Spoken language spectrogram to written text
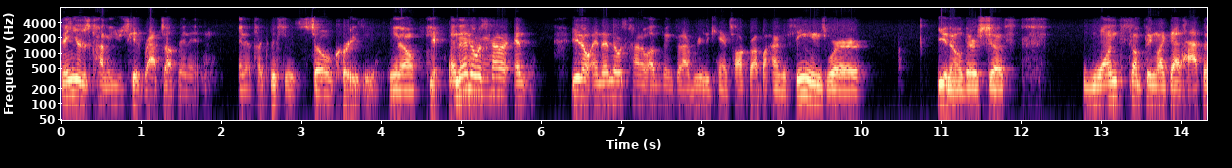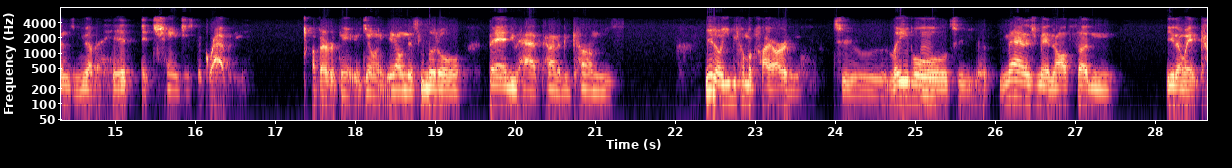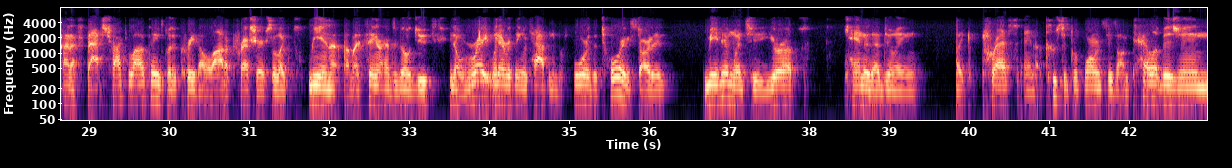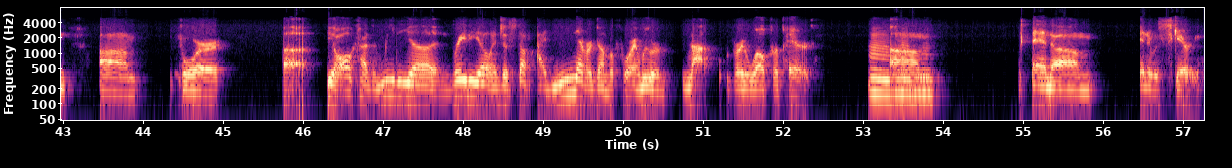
Then you're just kind of you just get wrapped up in it, and it's like this is so crazy, you know. And then there was kind of and you know, and then there was kind of other things that I really can't talk about behind the scenes where, you know, there's just once something like that happens and you have a hit, it changes the gravity of everything that you're doing. You know, and this little band you have kind of becomes, you know, you become a priority to label, to your management, and all of a sudden, you know, it kind of fast tracked a lot of things, but it created a lot of pressure. So like me and uh, my singer had to go do, you know, right when everything was happening before the touring started, me and him went to Europe, Canada doing like press and acoustic performances on television, um, for, uh, you know, all kinds of media and radio and just stuff I'd never done before. And we were not very well prepared. Mhm. Um, and um, and it was scary.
